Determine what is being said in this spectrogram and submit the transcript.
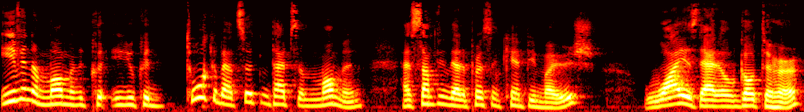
even a could, you could talk about certain types of momon as something that a person can't be marish. Why is that? It'll go to her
